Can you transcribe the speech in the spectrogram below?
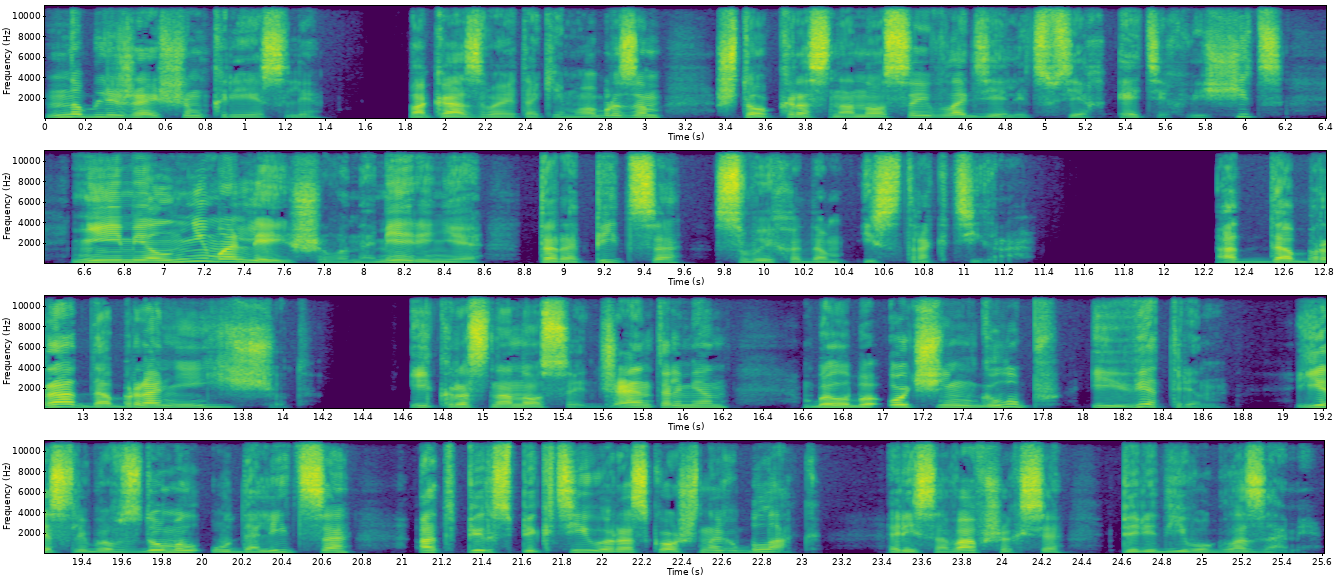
на ближайшем кресле, показывая таким образом, что красноносый владелец всех этих вещиц не имел ни малейшего намерения торопиться с выходом из трактира. От добра добра не ищут, и красноносый джентльмен был бы очень глуп и ветрен, если бы вздумал удалиться от перспективы роскошных благ, рисовавшихся перед его глазами.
